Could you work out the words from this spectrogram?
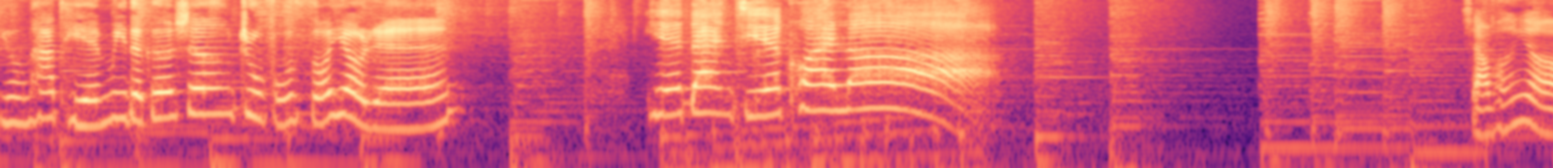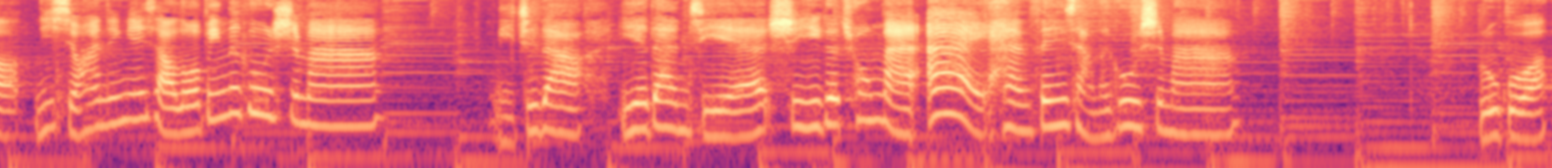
用他甜蜜的歌声祝福所有人。耶诞节快乐！小朋友，你喜欢今天小罗宾的故事吗？你知道耶诞节是一个充满爱和分享的故事吗？如果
